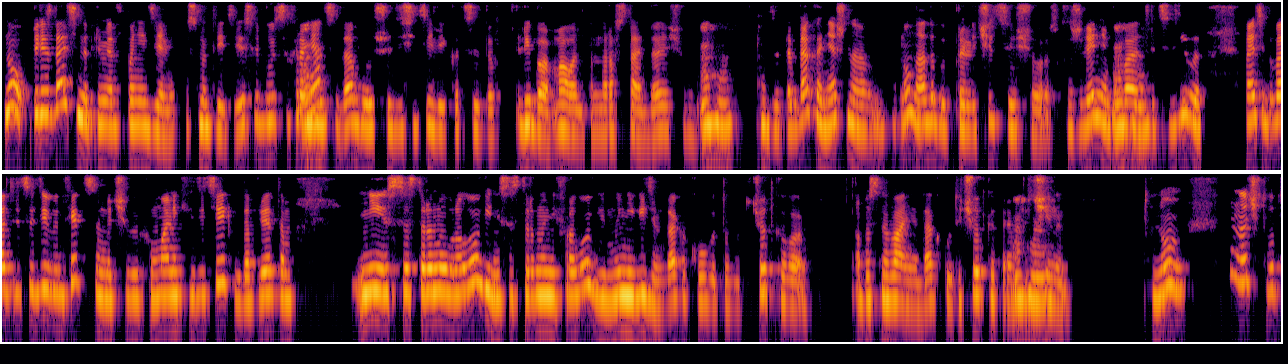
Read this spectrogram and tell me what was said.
Ну, пересдайте, например, в понедельник, посмотрите, если будет сохраняться, угу. да, больше 10 лейкоцитов, либо мало ли там нарастать, да, еще, угу. тогда, конечно, ну, надо будет пролечиться еще раз. К сожалению, бывают угу. рецидивы. Знаете, бывают рецидивы инфекций мочевых у маленьких детей, когда при этом ни со стороны урологии, ни со стороны нефрологии мы не видим, да, какого-то вот четкого обоснования, да, какой-то четкой прям угу. причины. Ну, значит, вот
